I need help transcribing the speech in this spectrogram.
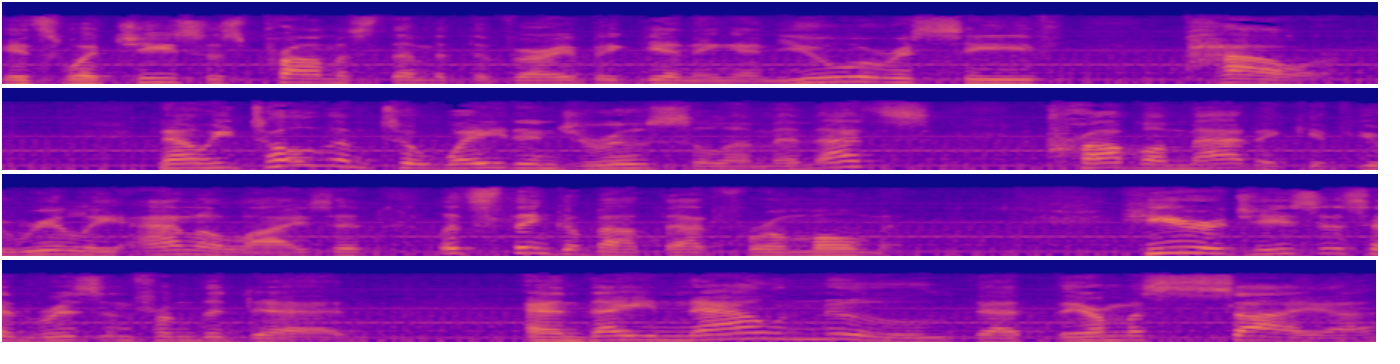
It's what Jesus promised them at the very beginning, and you will receive power. Now, he told them to wait in Jerusalem, and that's problematic if you really analyze it. Let's think about that for a moment. Here, Jesus had risen from the dead, and they now knew that their Messiah,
